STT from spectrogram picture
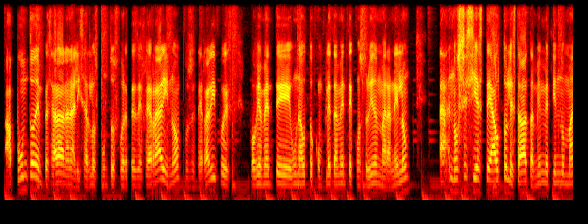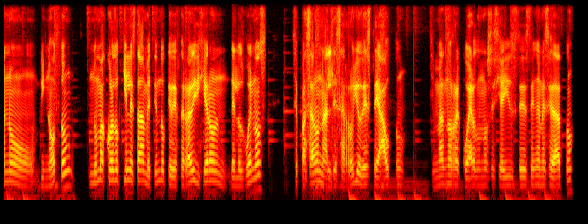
a punto de empezar a analizar los puntos fuertes de Ferrari, ¿no? Pues Ferrari, pues obviamente un auto completamente construido en Maranello. Ah, no sé si este auto le estaba también metiendo mano Binotto, no me acuerdo quién le estaba metiendo que de Ferrari dijeron de los buenos se pasaron al desarrollo de este auto. Si más no recuerdo, no sé si ahí ustedes tengan ese dato.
